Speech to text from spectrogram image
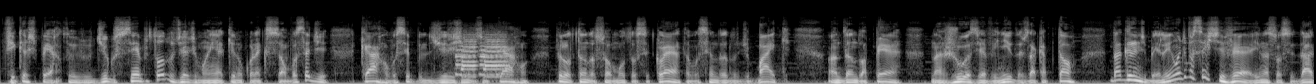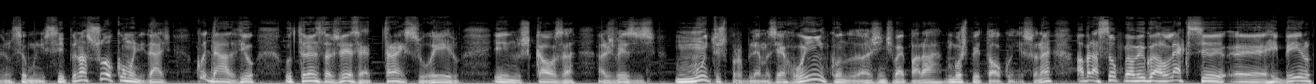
Fica esperto. Eu digo sempre, todo dia de manhã aqui no Conexão. Você de carro, você dirigindo seu carro, pilotando a sua motocicleta, você andando de bike, andando a pé nas ruas e avenidas da capital, da Grande Belém, onde você estiver aí na sua cidade, no seu município, na sua comunidade, cuidado, viu? O trânsito às vezes é traiçoeiro e nos causa, às vezes, muitos problemas. E é ruim quando a gente vai parar no hospital com isso, né? Um abração pro meu amigo Alex eh, Ribeiro,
